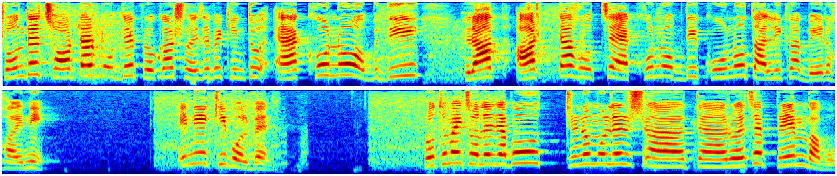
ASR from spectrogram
সন্ধে ছটার মধ্যে প্রকাশ হয়ে যাবে কিন্তু এখনও অবধি রাত আটটা হচ্ছে, এখনও অবধি কোনো তালিকা বের হয়নি। এ নিয়ে কি বলবেন? প্রথমে চলে যাব, তৃণমূলের রয়েছে প্রেম বাবু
